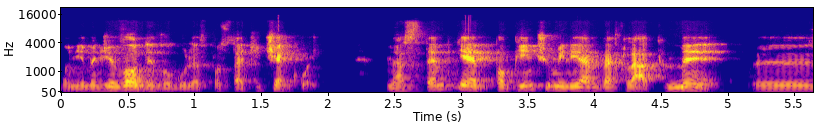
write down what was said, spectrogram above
bo nie będzie wody w ogóle w postaci ciekłej. Następnie po 5 miliardach lat my y,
